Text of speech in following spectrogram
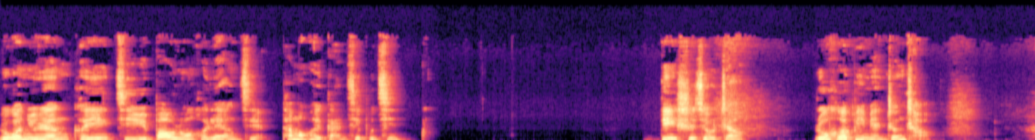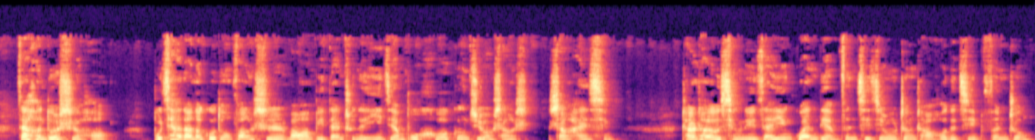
如果女人可以给予包容和谅解，他们会感激不尽。第十九章：如何避免争吵？在很多时候。不恰当的沟通方式，往往比单纯的意见不合更具有伤伤害性。常常有情侣在因观点分歧进入争吵后的几分钟，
